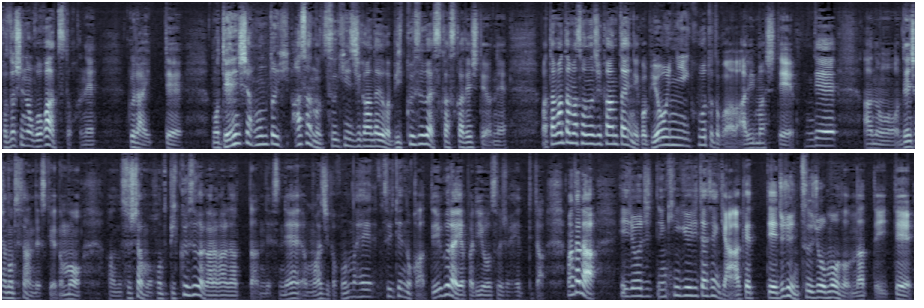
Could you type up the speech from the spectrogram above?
今年の5月とかね、ぐらいって、もう電車本当に朝の通勤時間帯とかびっくりするぐらいスカスカでしたよね。まあ、たまたまその時間帯に、こう病院に行くこととかありまして、で、あの、電車乗ってたんですけれども、あの、そしたらもうほんとびっくりするぐらいガラガラだったんですね。マジか、こんな塀ついてんのかっていうぐらいやっぱ利用する人減ってた。まあ、ただ、非常時、緊急事態宣言明けて、徐々に通常モードになっていて、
